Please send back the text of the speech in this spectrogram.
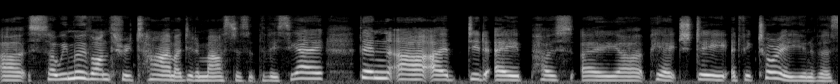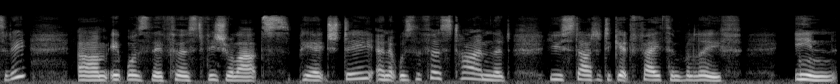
Uh, so we move on through time. I did a master's at the VCA. Then uh, I did a post a uh, PhD at Victoria University. Um, it was their first visual arts PhD, and it was the first time that you started to get faith and belief in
